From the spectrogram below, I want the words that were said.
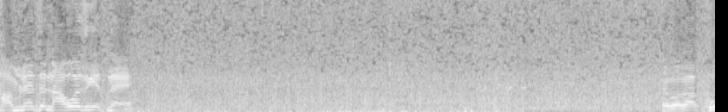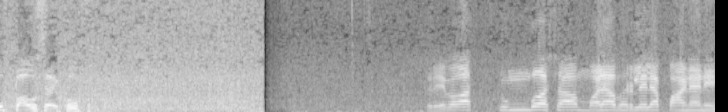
थांबण्याचं नावच घेत नाही. हे बघा खूप पाऊस आहे खूप. तर हे बघा तुंब अशा मळ्या भरलेल्या पाण्याने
